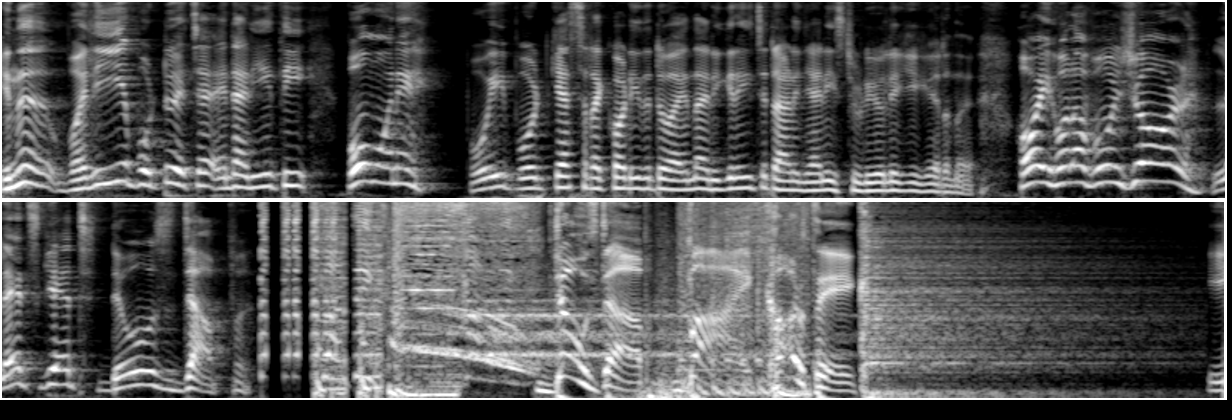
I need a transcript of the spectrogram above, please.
ഇന്ന് വലിയ പൊട്ട് വെച്ച എന്റെ അനിയത്തി പോ മോനെ പോയി പോഡ്കാസ്റ്റ് റെക്കോർഡ് ചെയ്തിട്ട് വാ. എന്ന് അനുഗ്രഹിച്ചിട്ടാണ് ഞാൻ ഈ സ്റ്റുഡിയോയിലേക്ക് കയറുന്നത്. ഹോയ് ഹോല ഷോൾ let's get dosed up Karthik up by Karthik. ഈ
